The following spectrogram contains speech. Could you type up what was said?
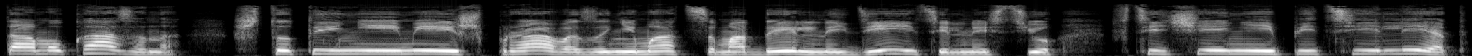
Там указано, что ты не имеешь права заниматься модельной деятельностью в течение пяти лет,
